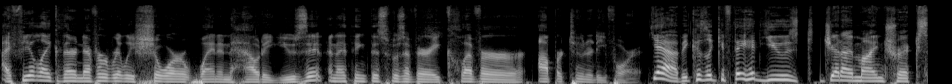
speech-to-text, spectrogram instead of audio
I feel like they're never really sure when and how to use it, and I think this was a very clever opportunity for it. Yeah, because like if they had used Jedi mind tricks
